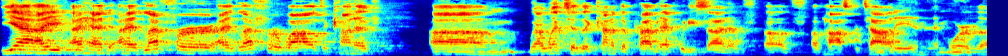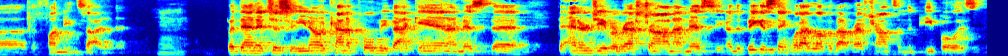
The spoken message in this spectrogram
Yeah, I, I had I had left for I had left for a while to kind of um, I went to the kind of the private equity side of of, of hospitality and, and more of the, the funding side of it. Hmm. But then it just you know it kind of pulled me back in. I missed the the energy of a restaurant. I miss you know the biggest thing what I love about restaurants and the people is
